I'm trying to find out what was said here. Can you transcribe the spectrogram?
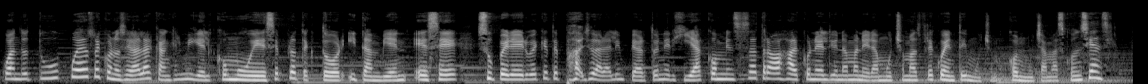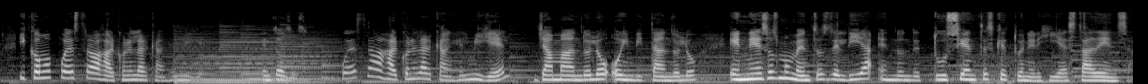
cuando tú puedes reconocer al Arcángel Miguel como ese protector y también ese superhéroe que te puede ayudar a limpiar tu energía, comienzas a trabajar con él de una manera mucho más frecuente y mucho, con mucha más conciencia. ¿Y cómo puedes trabajar con el Arcángel Miguel? Entonces, puedes trabajar con el Arcángel Miguel llamándolo o invitándolo en esos momentos del día en donde tú sientes que tu energía está densa.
